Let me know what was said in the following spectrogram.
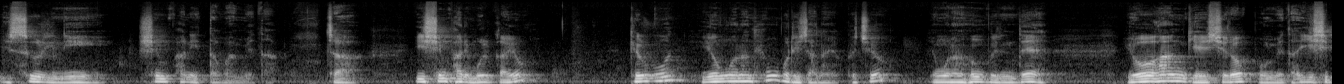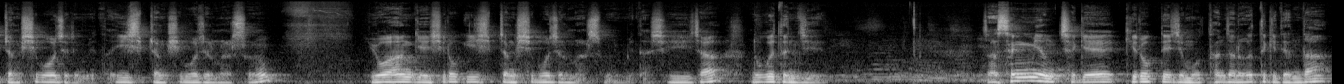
있으리니 심판이 있다고 합니다. 자, 이 심판이 뭘까요? 결국은 영원한 형벌이잖아요. 그렇죠? 영원한 형벌인데 요한계시록 봅니다. 20장 15절입니다. 20장 15절 말씀. 요한계시록 20장 15절 말씀입니다. 시작. 누구든지 자 생명책에 기록되지 못한 자는 어떻게 된다?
